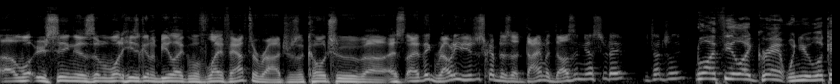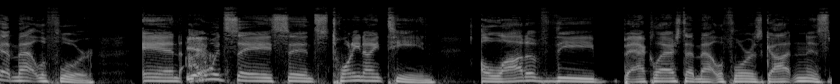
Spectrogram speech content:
Uh, what you're seeing is what he's going to be like with life after Rodgers, a coach who, uh, as I think Rowdy, you described as a dime a dozen yesterday, potentially. Well, I feel like Grant when you look at Matt Lafleur, and I would say since 2019, a lot of the backlash that Matt Lafleur has gotten is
